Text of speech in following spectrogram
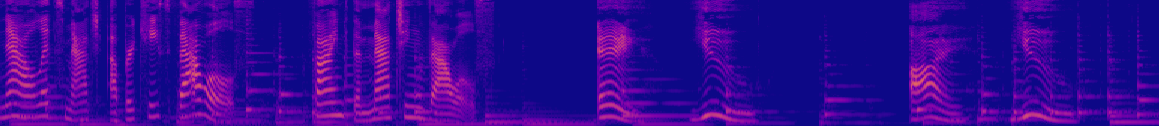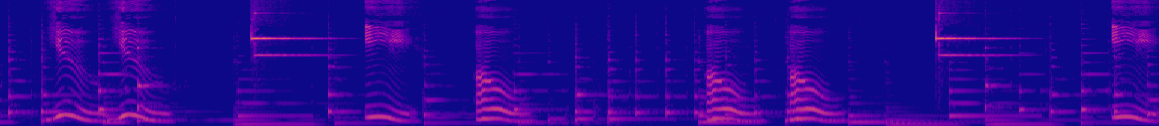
Now let's match uppercase vowels. Find the matching vowels. A U I U U U E O O O E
